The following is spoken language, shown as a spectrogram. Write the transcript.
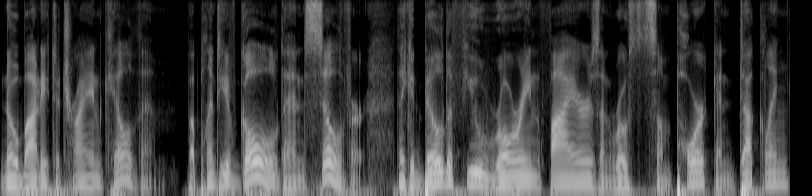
Nobody to try and kill them, but plenty of gold and silver. They could build a few roaring fires and roast some pork and duckling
